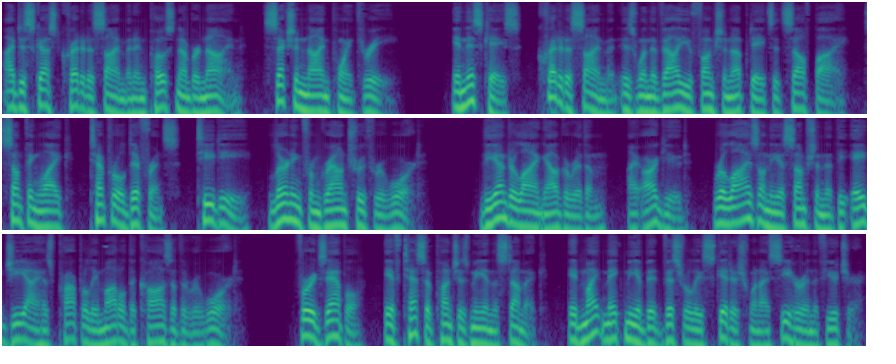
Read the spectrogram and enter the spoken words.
I discussed credit assignment in post number 9, section 9.3. In this case, credit assignment is when the value function updates itself by something like temporal difference, TD, learning from ground truth reward. The underlying algorithm, I argued, relies on the assumption that the AGI has properly modeled the cause of the reward. For example, if Tessa punches me in the stomach, it might make me a bit viscerally skittish when I see her in the future.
